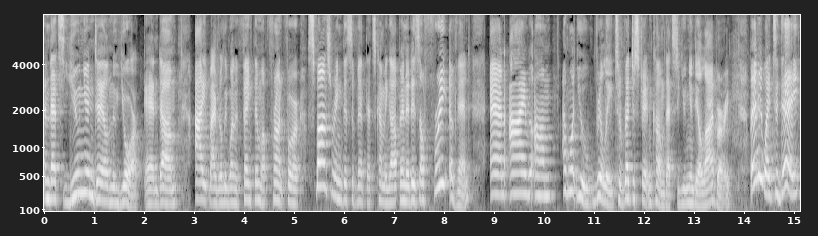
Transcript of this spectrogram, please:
and that's Uniondale, New York. And um, I, I really want to thank them up front for sponsoring this event that's coming up, and it is a free event. And I, um, I want you really to register and come. That's the Uniondale Library. But anyway, today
